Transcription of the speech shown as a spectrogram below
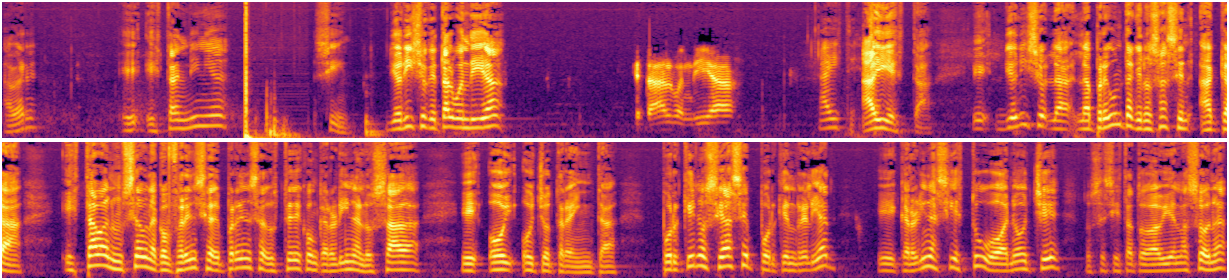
A ver, eh, ¿está en línea? Sí. Dionisio, ¿qué tal? Buen día. ¿Qué tal? Buen día. Ahí está. Ahí está. Eh, Dionisio, la, la pregunta que nos hacen acá, estaba anunciada una conferencia de prensa de ustedes con Carolina Lozada eh, hoy 8.30. ¿Por qué no se hace? Porque en realidad eh, Carolina sí estuvo anoche, no sé si está todavía en la zona,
